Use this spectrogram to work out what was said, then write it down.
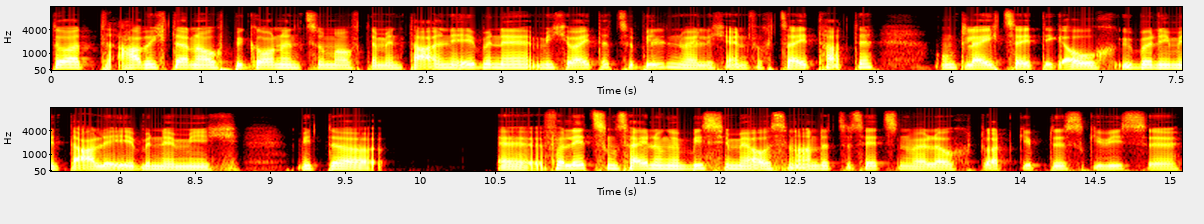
Dort habe ich dann auch begonnen, zum auf der mentalen Ebene mich weiterzubilden, weil ich einfach Zeit hatte und gleichzeitig auch über die mentale Ebene mich mit der äh, Verletzungsheilung ein bisschen mehr auseinanderzusetzen, weil auch dort gibt es gewisse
